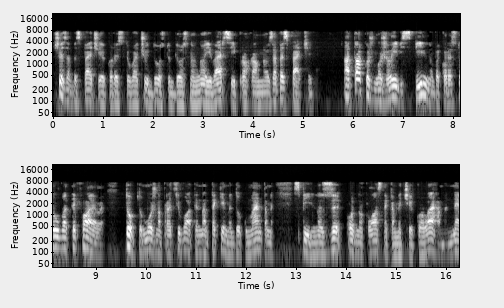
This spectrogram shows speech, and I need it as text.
що забезпечує користувачу доступ до основної версії програмного забезпечення, а також можливість спільно використовувати файли. Тобто можна працювати над такими документами спільно з однокласниками чи колегами, не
